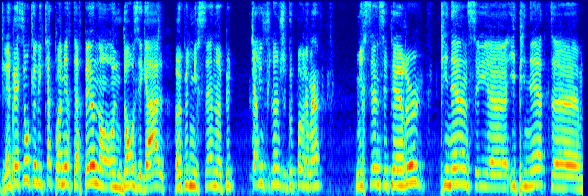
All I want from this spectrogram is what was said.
J'ai l'impression que les quatre premières terpènes ont, une dose égale. Un peu de myrcène, un peu de cariophyllène, je goûte pas vraiment. Myrcène, c'est terreux. Pinène, c'est euh, épinette, euh,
